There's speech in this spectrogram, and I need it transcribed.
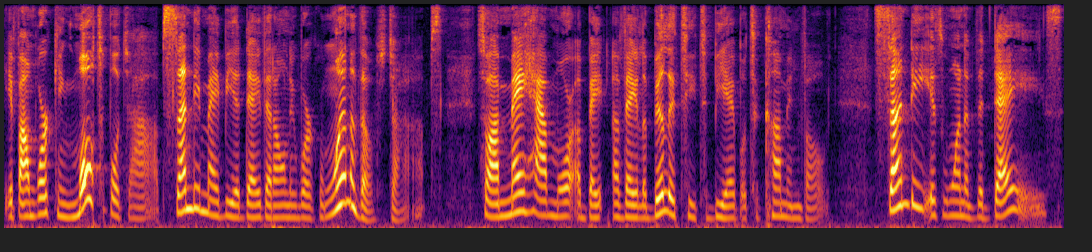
if I'm working multiple jobs, Sunday may be a day that I only work one of those jobs. So I may have more ab- availability to be able to come and vote. Sunday is one of the days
